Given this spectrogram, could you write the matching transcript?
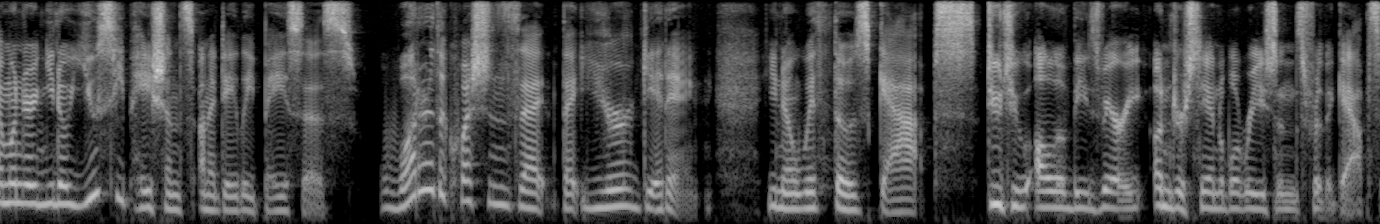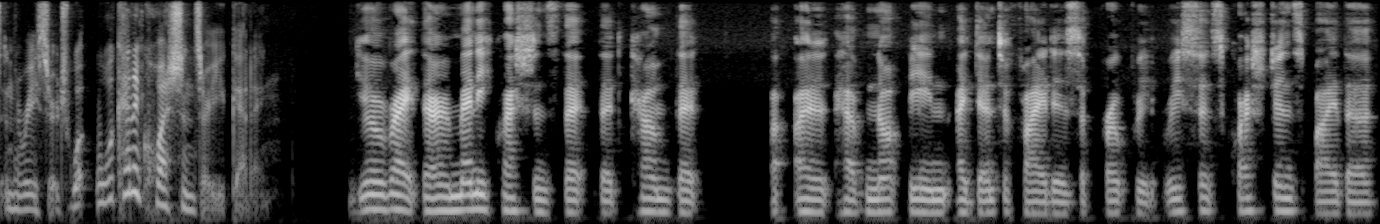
I'm wondering, you know, you see patients on a daily basis. What are the questions that that you're getting, you know, with those gaps due to all of these very understandable reasons for the gaps in the research? What what kind of questions are you getting? you're right. There are many questions that, that come that I have not been identified as appropriate research questions by the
